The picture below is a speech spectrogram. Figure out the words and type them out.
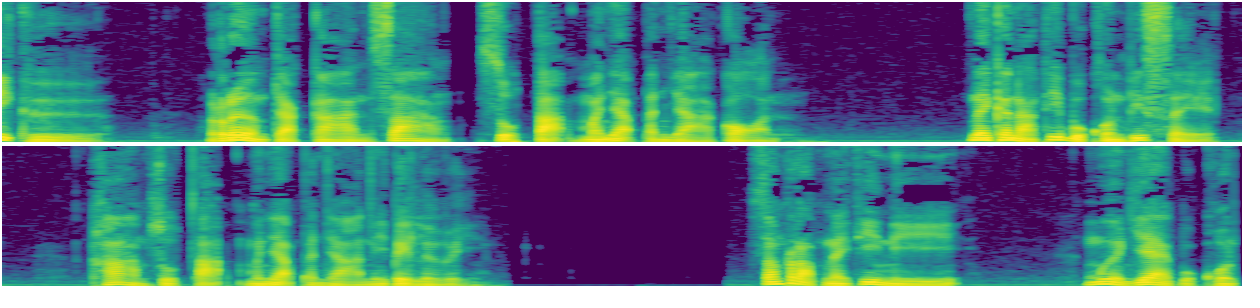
นี่คือ เริ่มจากการสร้างสุตตมยปัญญาก่อน ในขณะที่บุคคลพิเศษ ข้ามสุตตะมยปัญญานี้ไปเลยสำหรับในที่นี้ เมื่อแยกบุคคล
